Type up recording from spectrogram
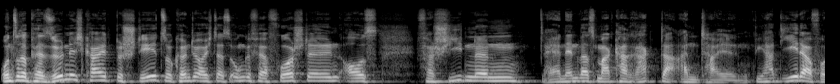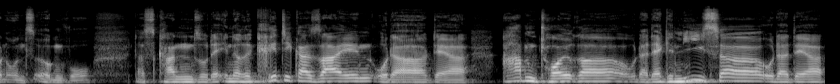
Unsere Persönlichkeit besteht, so könnt ihr euch das ungefähr vorstellen, aus verschiedenen, naja, nennen wir es mal Charakteranteilen. Die hat jeder von uns irgendwo. Das kann so der innere Kritiker sein oder der Abenteurer oder der Genießer oder der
